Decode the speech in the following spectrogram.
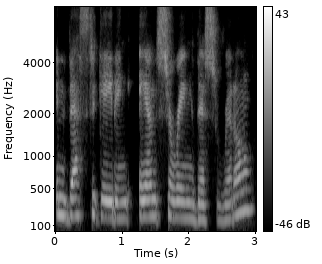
investigating answering this riddle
